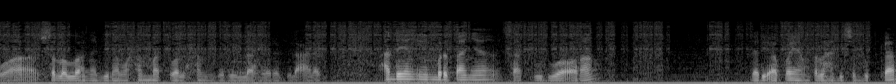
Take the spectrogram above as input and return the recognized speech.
wa sallallahu nabi Muhammad walhamdulillahirabbil alamin. Ada yang ingin bertanya satu dua orang dari apa yang telah disebutkan?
